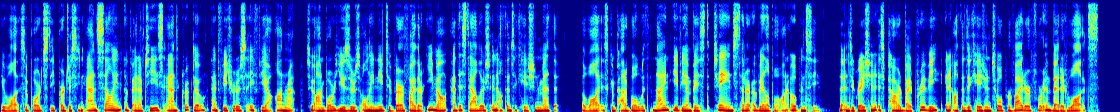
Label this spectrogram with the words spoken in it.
The wallet supports the purchasing and selling of NFTs and crypto and features a fiat on ramp. To onboard, users only need to verify their email and establish an authentication method. The wallet is compatible with nine EVM based chains that are available on OpenSea. The integration is powered by Privy, an authentication tool provider for embedded wallets.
